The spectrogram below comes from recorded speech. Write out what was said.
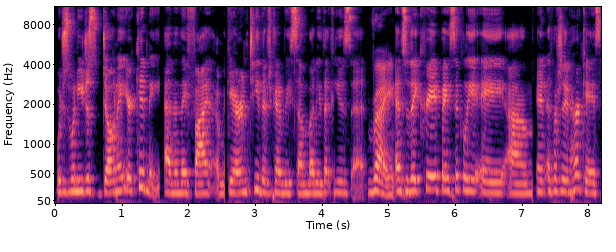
which is when you just donate your kidney and then they find, I guarantee there's going to be somebody that can use it. Right. And so they create basically a, um, and especially in her case,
